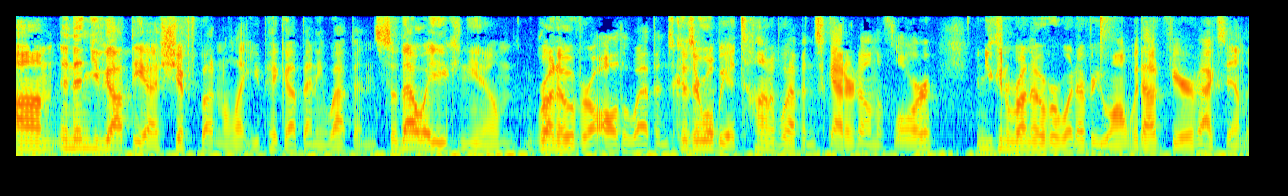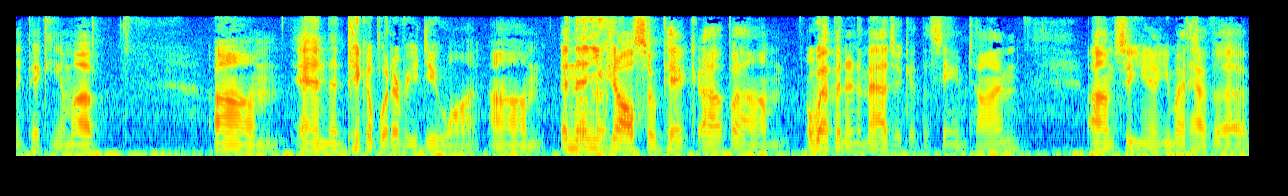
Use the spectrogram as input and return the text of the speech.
Um, and then you've got the uh, shift button to let you pick up any weapons. So that way you can, you know, run over all the weapons because there will be a ton of weapons scattered on the floor, and you can run over whatever you want without fear of accidentally picking them up um, and then pick up whatever you do want. Um, and then you can also pick up um, a weapon and a magic at the same time. Um, so you know you might have a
